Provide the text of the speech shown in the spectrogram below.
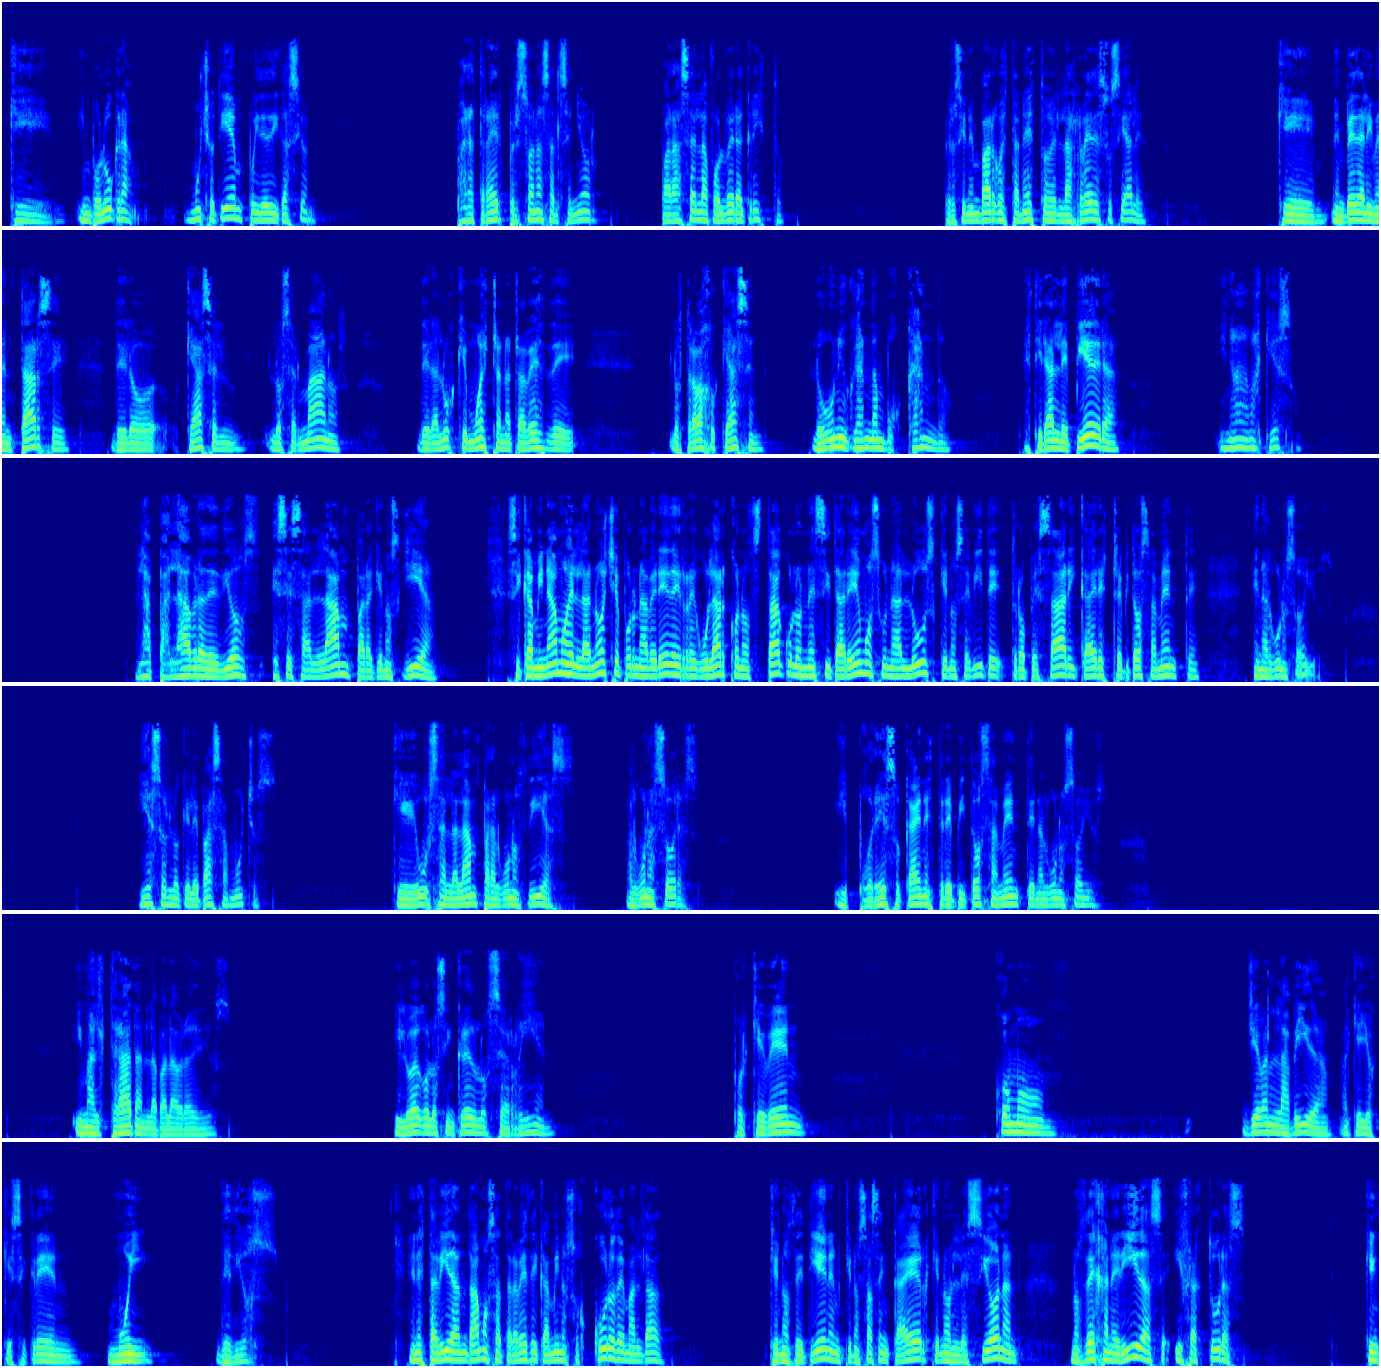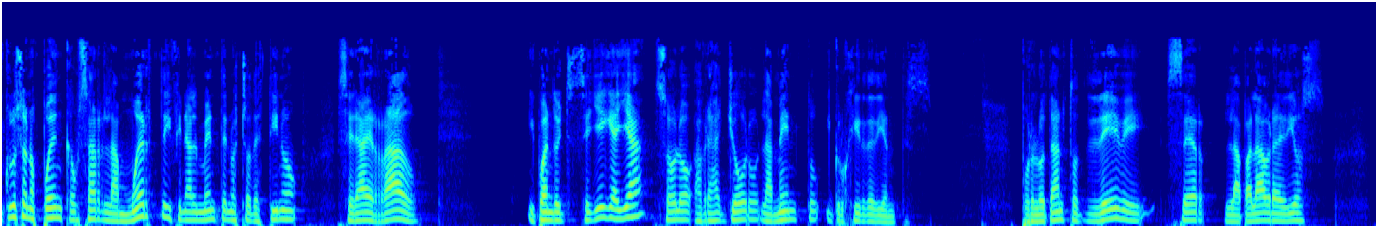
que involucra mucho tiempo y dedicación para traer personas al Señor, para hacerlas volver a Cristo. Pero sin embargo están estos en las redes sociales que en vez de alimentarse de lo que hacen los hermanos, de la luz que muestran a través de los trabajos que hacen, lo único que andan buscando es tirarle piedra y nada más que eso. La palabra de Dios es esa lámpara que nos guía. Si caminamos en la noche por una vereda irregular con obstáculos, necesitaremos una luz que nos evite tropezar y caer estrepitosamente en algunos hoyos. Y eso es lo que le pasa a muchos, que usan la lámpara algunos días, algunas horas, y por eso caen estrepitosamente en algunos hoyos. Y maltratan la palabra de Dios. Y luego los incrédulos se ríen, porque ven cómo llevan la vida aquellos que se creen muy de Dios. En esta vida andamos a través de caminos oscuros de maldad, que nos detienen, que nos hacen caer, que nos lesionan, nos dejan heridas y fracturas, que incluso nos pueden causar la muerte y finalmente nuestro destino será errado. Y cuando se llegue allá, solo habrá lloro, lamento y crujir de dientes. Por lo tanto, debe ser la palabra de Dios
